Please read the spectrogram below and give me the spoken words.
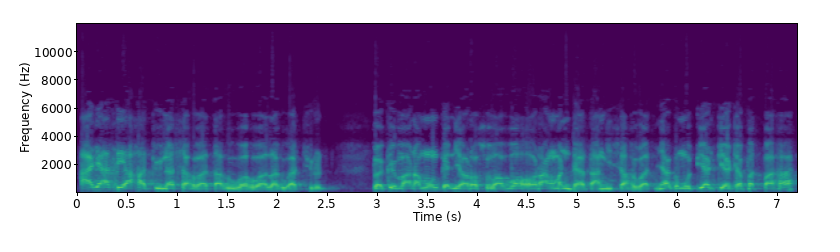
Ayati ahaduna sahwatahu wa lahu ajrun. Bagaimana mungkin ya Rasulullah orang mendatangi sahwatnya kemudian dia dapat paha?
